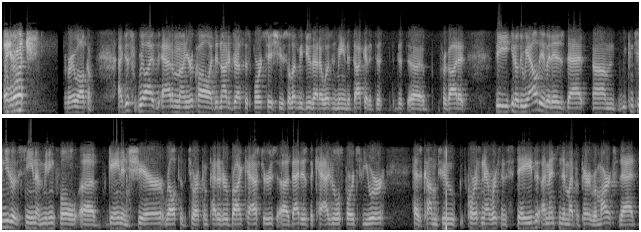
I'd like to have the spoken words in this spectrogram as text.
Thank you very much. You're very welcome. I just realized, Adam, on your call, I did not address the sports issue, so let me do that. I wasn't meaning to duck it. I just, just uh, forgot it. The, you know, the reality of it is that um, we continue to have seen a meaningful uh, gain in share relative to our competitor broadcasters. Uh, that is the casual sports viewer has come to Corus Networks and stayed. I mentioned in my prepared remarks that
